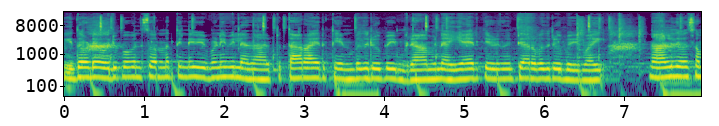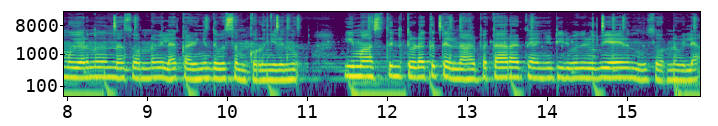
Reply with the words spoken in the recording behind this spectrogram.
ഇതോടെ ഒരു പവൻ സ്വർണത്തിന്റെ വിപണി വില നാൽപ്പത്താറായിരത്തി എൺപത് രൂപയും ഗ്രാമിന് അയ്യായിരത്തി എഴുന്നൂറ്റി അറുപത് രൂപയുമായി. നാല് ദിവസം ഉയർന്നു നിന്ന സ്വർണവില കഴിഞ്ഞ ദിവസം കുറഞ്ഞിരുന്നു. ഈ മാസത്തിന്റെ തുടക്കത്തിൽ നാൽപ്പത്താറായിരത്തി അഞ്ഞൂറ്റി ഇരുപത് രൂപയായിരുന്നു സ്വർണവില.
